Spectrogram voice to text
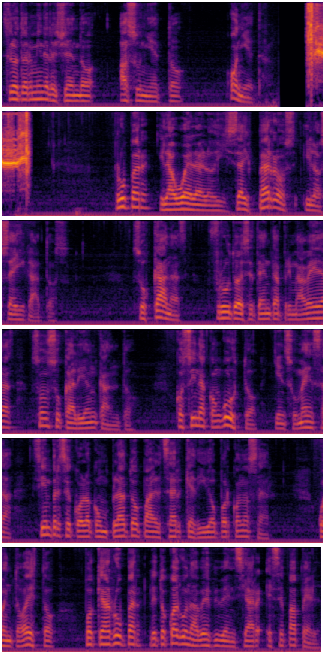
se lo termine leyendo a su nieto o nieta. Rupert y la abuela de los 16 perros y los 6 gatos. Sus canas, fruto de 70 primaveras, son su cálido encanto. Cocina con gusto y en su mesa siempre se coloca un plato para el ser querido por conocer. Cuento esto porque a Rupert le tocó alguna vez vivenciar ese papel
